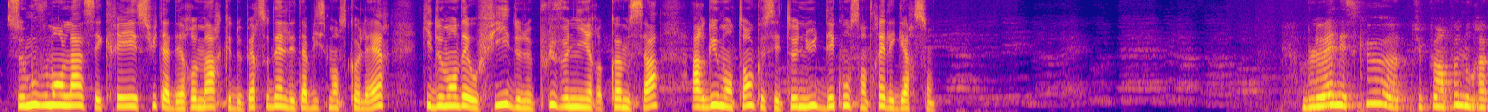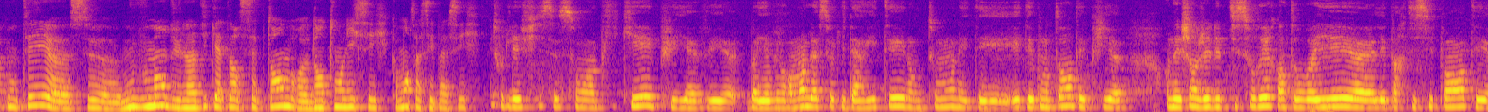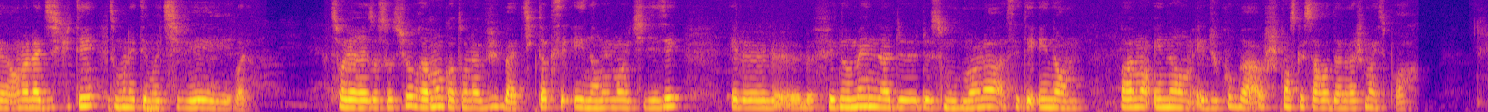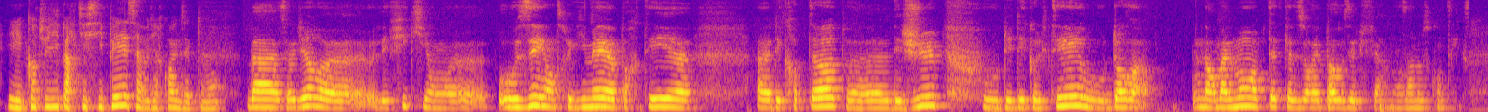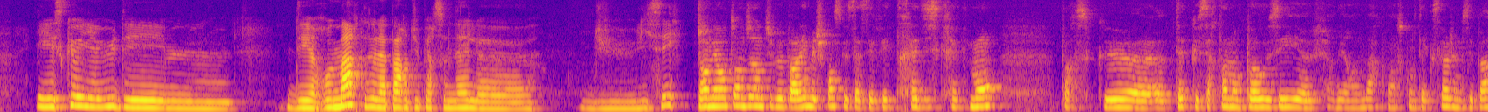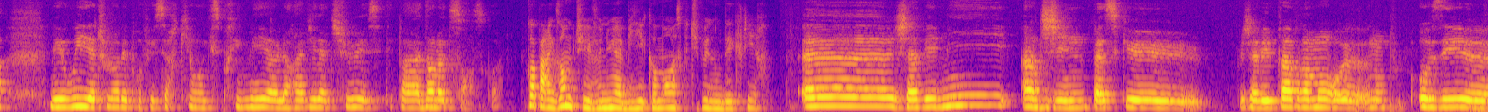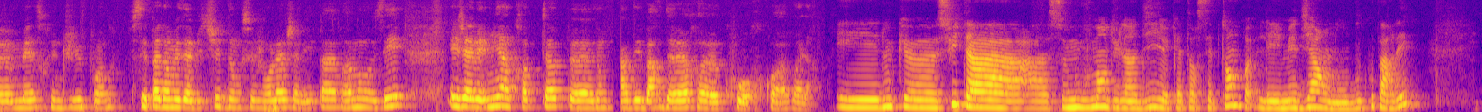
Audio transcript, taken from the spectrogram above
Ce mouvement-là s'est créé suite à des remarques de personnel d'établissements scolaires qui demandaient aux filles de ne plus venir comme ça, argumentant que ces tenues déconcentraient les garçons. Bleuhen, est-ce que tu peux un peu nous raconter euh, ce mouvement du lundi 14 septembre dans ton lycée? Comment ça s'est passé? Toutes les filles se sont impliquées et puis il y avait, euh, bah, il y avait vraiment de la solidarité, donc tout le monde était, était contente et puis euh, on échangeait des petits sourires quand on voyait euh, les participantes et euh, on en a discuté. Tout le monde était motivé voilà. Sur les réseaux sociaux, vraiment quand on a vu, bah, TikTok c'est énormément utilisé et le, le- le phénomène là, de, de ce mouvement-là, c'était énorme, vraiment énorme et du coup bah, je pense que ça redonne vachement espoir. Et quand tu dis participer, ça veut dire quoi exactement? Bah, ça veut dire euh, les filles qui ont euh, osé, entre guillemets, porter euh, des crop tops, des jupes ou des décolletés, ou dans un- normalement, peut-être qu'elles n'auraient pas osé le faire dans un autre contexte. Et est-ce qu'il y a eu des, hum, des remarques de la part du personnel du lycée? J'en ai entendu un petit peu parler, mais je pense que ça s'est fait très discrètement parce que euh, peut-être que certains n'ont pas osé euh, faire des remarques dans ce contexte-là, je ne sais pas. Mais oui, il y a toujours des professeurs qui ont exprimé euh, leur avis là-dessus et c'était pas dans notre sens, quoi. Toi, par exemple, tu es venu habillé comment? Est-ce que tu peux nous décrire? Euh, j'avais mis un jean parce que j'avais pas vraiment euh, osé euh, mettre une jupe. un- C'est pas dans mes habitudes, donc ce jour-là, j'avais pas vraiment osé. Et j'avais mis un crop top, euh, donc un débardeur court, quoi, voilà. Et donc, suite à, ce mouvement du lundi euh, 14 septembre, les médias en ont beaucoup parlé.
